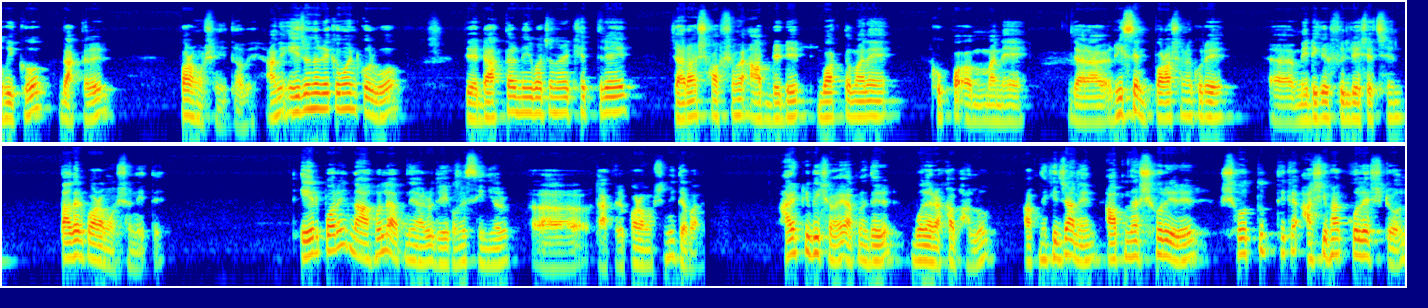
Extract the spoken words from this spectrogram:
অভিজ্ঞ ডাক্তারের পরামর্শ নিতে হবে। আমি এই জন্য রেকমেন্ড করব যে ডাক্তার নির্বাচনের ক্ষেত্রে যারা সবসময় আপডেটেড বর্তমানে খুব মানে যারা রিসেন্ট পড়াশোনা করে মেডিকেল ফিল্ডে এসেছেন, তাদের পরামর্শ নিতে। এরপরে না হলে আপনি আরও যে কোনো সিনিয়র ডাক্তারের পরামর্শ নিতে পারেন। আরেকটি বিষয় আপনাদের বলে রাখা ভালো। আপনি কি জানেন, আপনার শরীরের সত্তর থেকে আশি ভাগ কোলেস্ট্রল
